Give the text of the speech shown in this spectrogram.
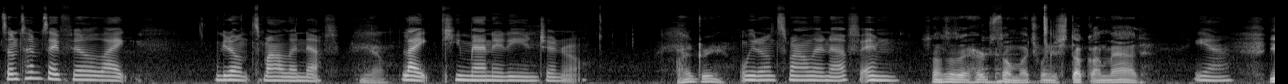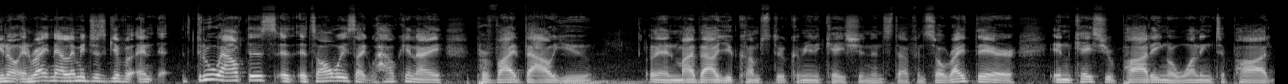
sometimes I feel like we don't smile enough. Yeah, Like humanity in general, I agree. we don't smile enough, and Sometimes it hurts so much when you're stuck on mad. yeah, You know, and right now, let me just give a and throughout this, it, it's always like, how can I provide value? And my value comes through communication and stuff. And so, right there, in case you're podding or wanting to pod,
